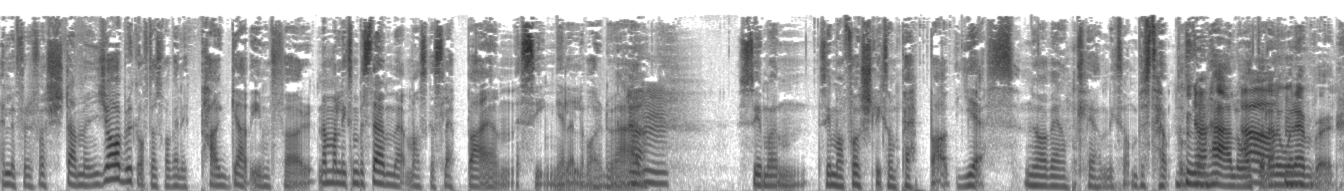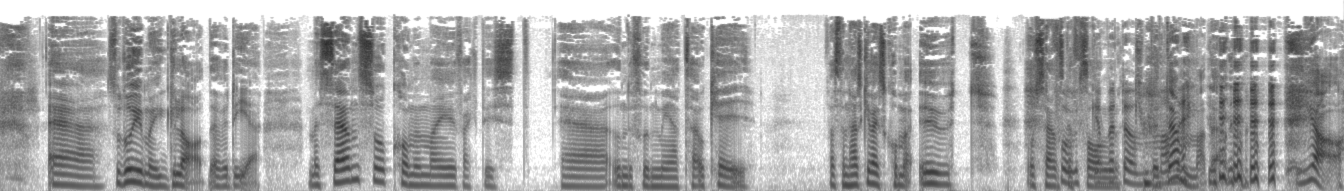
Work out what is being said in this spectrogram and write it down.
eller för det första, men jag brukar oftast vara väldigt taggad inför när man liksom bestämmer att man ska släppa en singel eller vad det nu är. Mm. Så är man, så är man först liksom peppad, yes, nu har vi äntligen liksom bestämt oss för Ja. den här låten Ja. eller whatever. Eh, så då är man ju glad över det. Men sen så kommer man ju faktiskt eh, underfund med att okej, fast den här ska ju faktiskt komma ut och sen ska Folk folk, ska bedöma bedöma, den. Ja,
